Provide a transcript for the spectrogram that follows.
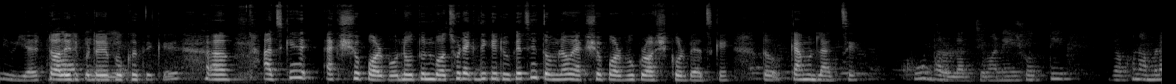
নিউ ইয়ার টলি রিপোর্টারের পক্ষ থেকে। আজকে একশো পর্ব নতুন বছর একদিকে ঢুকেছে তোমরাও একশো পর্ব ক্রস করবে আজকে। তো কেমন লাগছে? খুব ভালো লাগছে মানে সত্যি যখন আমরা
